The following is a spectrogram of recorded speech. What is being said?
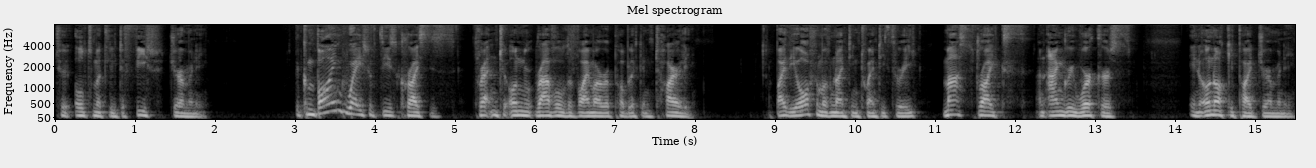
to ultimately defeat Germany. The combined weight of these crises threatened to unravel the Weimar Republic entirely. By the autumn of 1923, mass strikes and angry workers in unoccupied Germany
